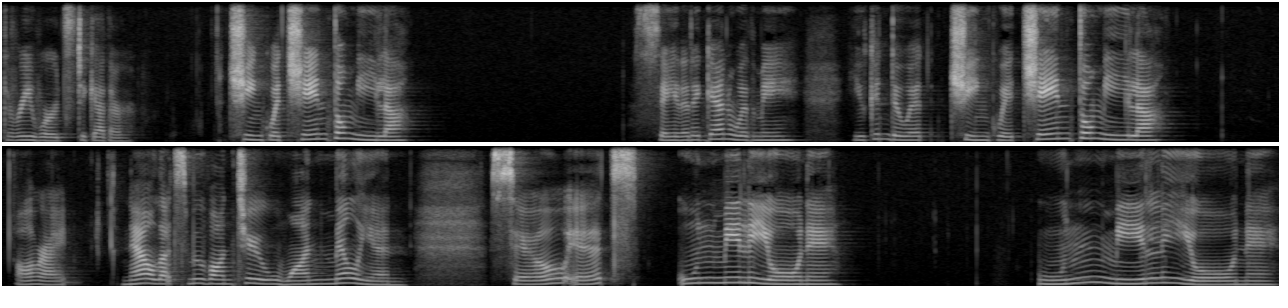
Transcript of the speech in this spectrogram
Three words together. Cinquecento mila. Say that again with me. You can do it. Cinquecentomila. All right. Now let's move on to 1 million. So it's un milione. Un milione.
